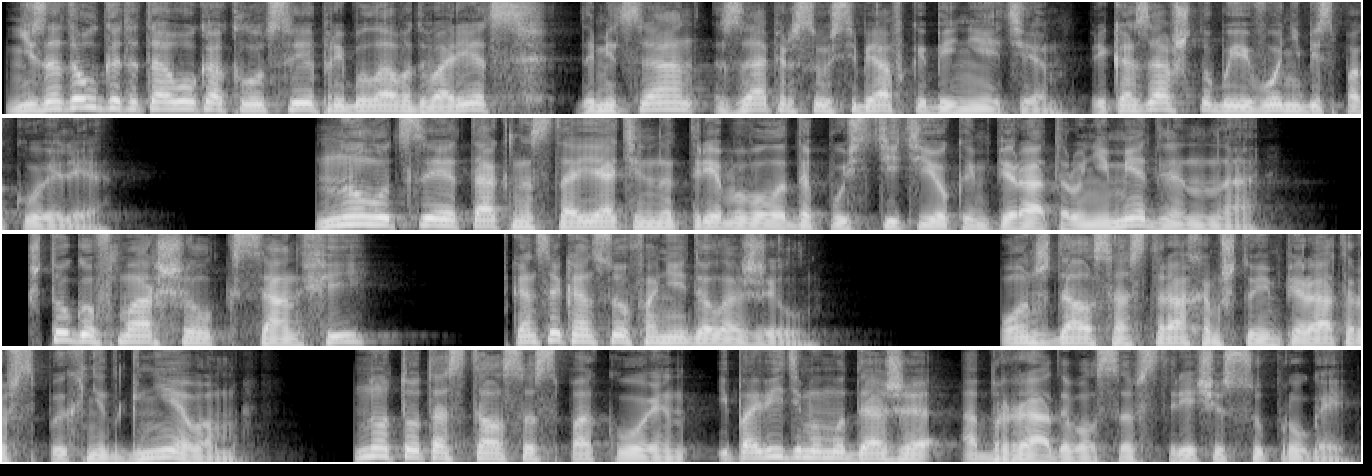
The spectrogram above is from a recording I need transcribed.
Незадолго до того, как Луция прибыла во дворец, Домициан заперся у себя в кабинете, приказав, чтобы его не беспокоили. Но Луция так настоятельно требовала допустить ее к императору немедленно – что гофмаршал Ксанфий в конце концов о ней доложил. Он ждал со страхом, что император вспыхнет гневом, но тот остался спокоен и, по-видимому, даже обрадовался встрече с супругой.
